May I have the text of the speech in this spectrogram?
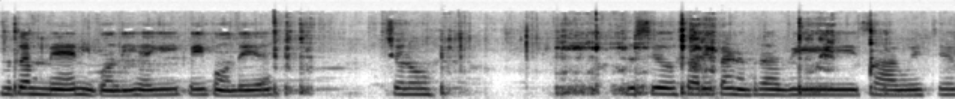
ਮਤਲਬ ਮੈਂ ਨਹੀਂ ਪਾਉਂਦੀ ਹੈਗੀ, ਕਈ ਪਾਉਂਦੇ ਆ। ਚਲੋ, ਦੱਸਿਓ ਸਾਰੇ ਭੈਣ ਭਰਾ ਵੀ ਸਾਗ ਵਿੱਚ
